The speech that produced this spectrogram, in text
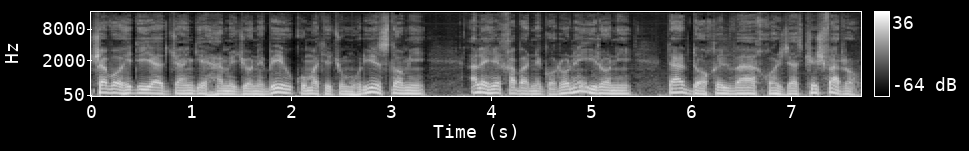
شواهدی از جنگ همه جانبه حکومت جمهوری اسلامی علیه خبرنگاران ایرانی در داخل و خارج از کشور را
